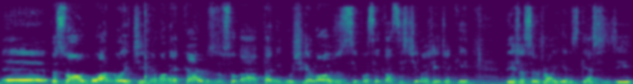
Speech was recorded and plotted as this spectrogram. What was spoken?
É, pessoal, boa noite. Meu nome é Carlos, eu sou da Taniguchi Relógios. Se você está assistindo a gente aqui, deixa seu joinha, não esquece de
